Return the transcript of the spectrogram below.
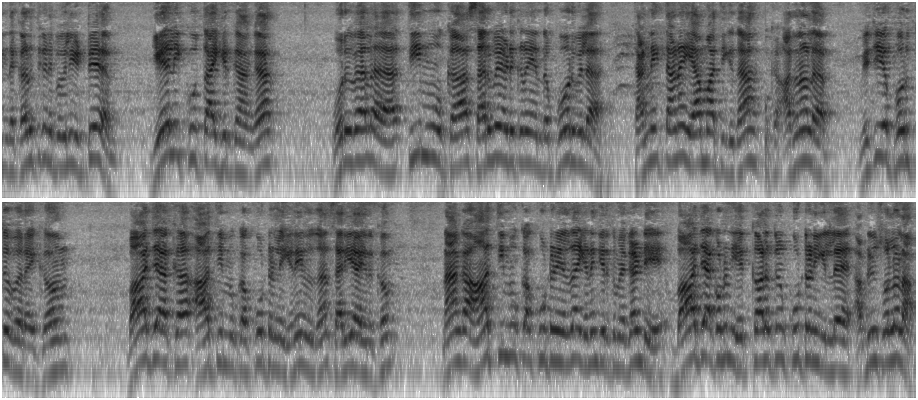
இந்த கருத்துக்கணிப்பை வெளியிட்டு கேலி கூத்தாக்கியிருக்காங்க. ஒருவேளை திமுக சர்வே எடுக்கிறேன் என்ற போர்வில தன்னைத்தானே ஏமாத்திக்குதான் அதனால விஜயை பொறுத்த வரைக்கும் பாஜக அதிமுக கூட்டணியில் இணைவதுதான் சரியா இருக்கும். நாங்க அதிமுக கூட்டணியில் தான் இணைஞ்சிருக்கோமே கண்டி பாஜகவுடன் எக்காலத்திலும் கூட்டணி இல்லை அப்படின்னு சொல்லலாம்.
